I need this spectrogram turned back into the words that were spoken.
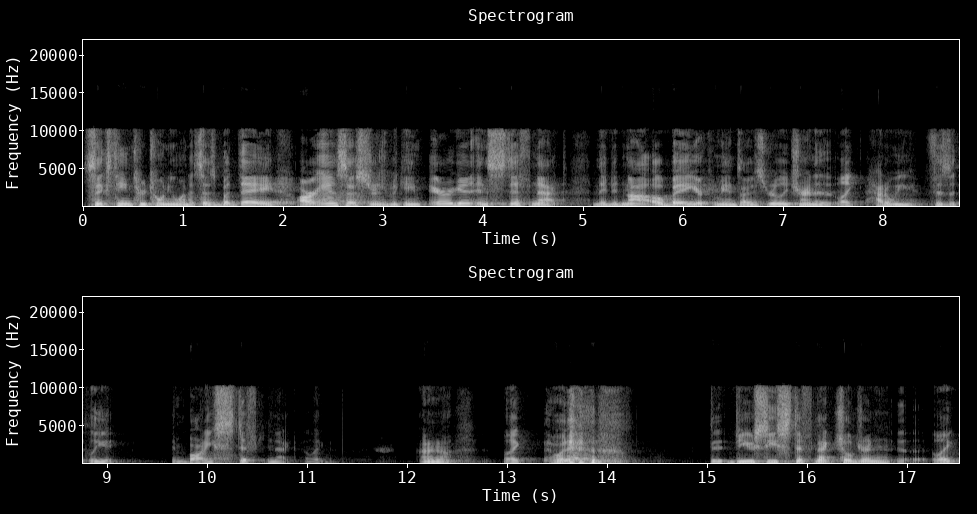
16 through 21, it says, But they, our ancestors, became arrogant and stiff necked, and they did not obey your commands. I was really trying to, like, how do we physically embody stiff necked? Like, I don't know. Like, what? do you see stiff necked children uh, like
